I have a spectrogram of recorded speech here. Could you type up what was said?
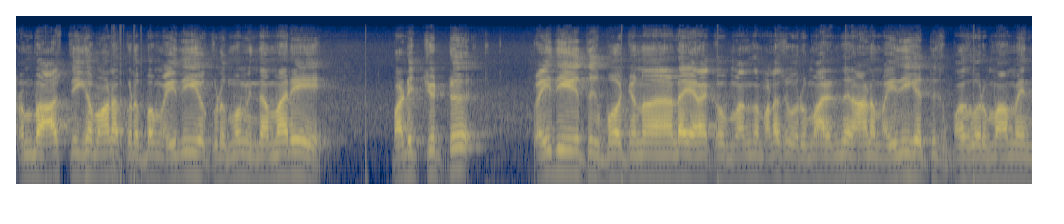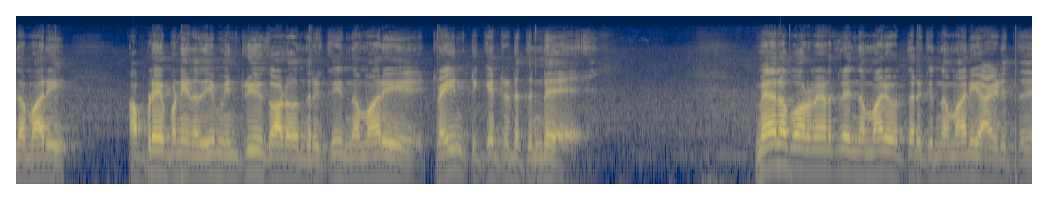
ரொம்ப ஆஸ்திகமான குடும்பம் வைதீக குடும்பம் இந்த மாதிரி படிச்சுட்டு வைதீகத்துக்கு போக சொன்னதுனால எனக்கு அந்த மனசு ஒரு மாதிரி இருந்து நானும் வைதீகத்துக்கு போக வருமாம இந்த மாதிரி அப்ளை பண்ணினதையும் இன்டர்வியூ கார்டு வந்திருக்கு. இந்த மாதிரி ட்ரெயின் டிக்கெட் எடுத்துட்டு மேலே போகிற நேரத்தில் இந்த மாதிரி ஒருத்தருக்கு இந்த மாதிரி ஆயிடுத்து.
